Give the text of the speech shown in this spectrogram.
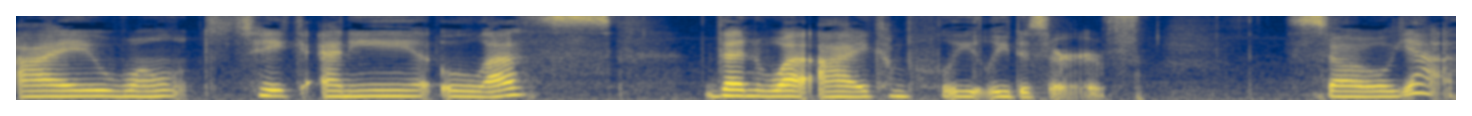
I won't take any less than what I completely deserve. So, yeah.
